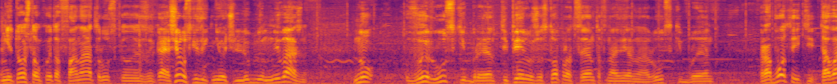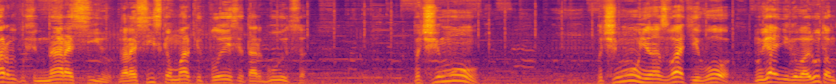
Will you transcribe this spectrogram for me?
не то, что он какой-то фанат русского языка. Я вообще русский язык не очень люблю, но неважно. Ну, вы русский бренд, теперь уже 100%, наверное, русский бренд. Работаете, товар выпущен на Россию, на российском маркетплейсе торгуется. Почему? Почему не назвать его ну, я не говорю там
